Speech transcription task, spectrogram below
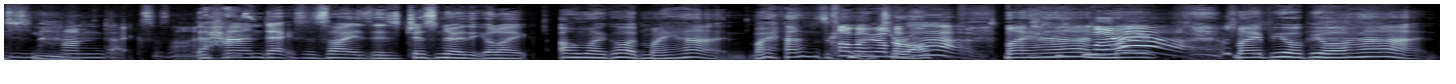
huge hand exercise. the hand exercises, just know that you're like, oh my god, my hand, my hand's Oh gonna God, my drop. hand. my hand, My my, hand. my pure, pure hand.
